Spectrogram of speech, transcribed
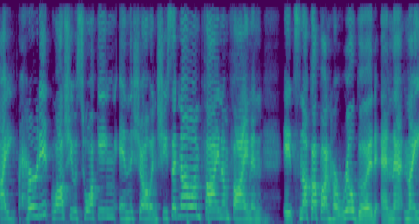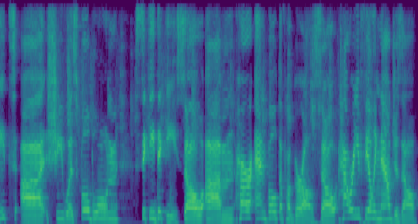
I heard it while she was talking in the show, and she said, No, I'm fine, I'm fine. And it snuck up on her real good. And that night, uh, she was full blown sicky dicky. So, um, her and both of her girls. So, how are you feeling now, Giselle?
